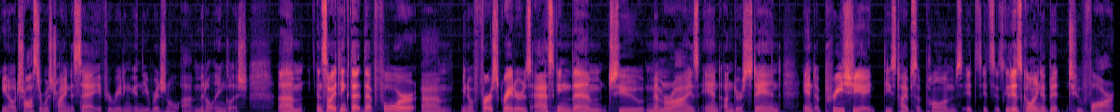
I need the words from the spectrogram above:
you know Chaucer was trying to say if you're reading in the original uh, Middle English, um, and so I think that that for um, you know first graders, asking them to memorize and understand and appreciate these types of poems, it's it's, it's it is going a bit too far.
